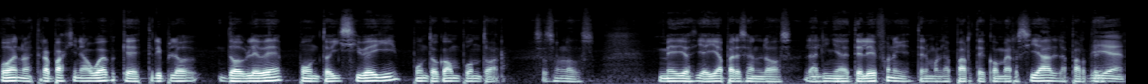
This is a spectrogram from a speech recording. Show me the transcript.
O en nuestra página web que es www.isibegui.com.ar. Esos son los medios y ahí aparecen los, las líneas de teléfono y tenemos la parte comercial, la parte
